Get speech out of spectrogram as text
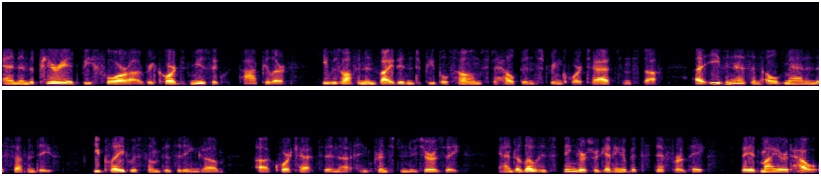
And in the period before uh, recorded music was popular, he was often invited into people's homes to help in string quartets and stuff. Uh, even as an old man in the 70s, he played with some visiting um, uh, quartets in uh, in Princeton, New Jersey. And although his fingers were getting a bit stiffer, they they admired how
